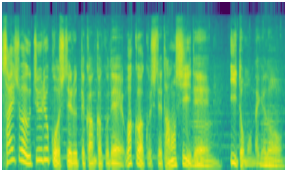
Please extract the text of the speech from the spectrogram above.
最初は宇宙旅行してるって感覚でワクワクして楽しいでうんいいと思うんだけど、うん。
